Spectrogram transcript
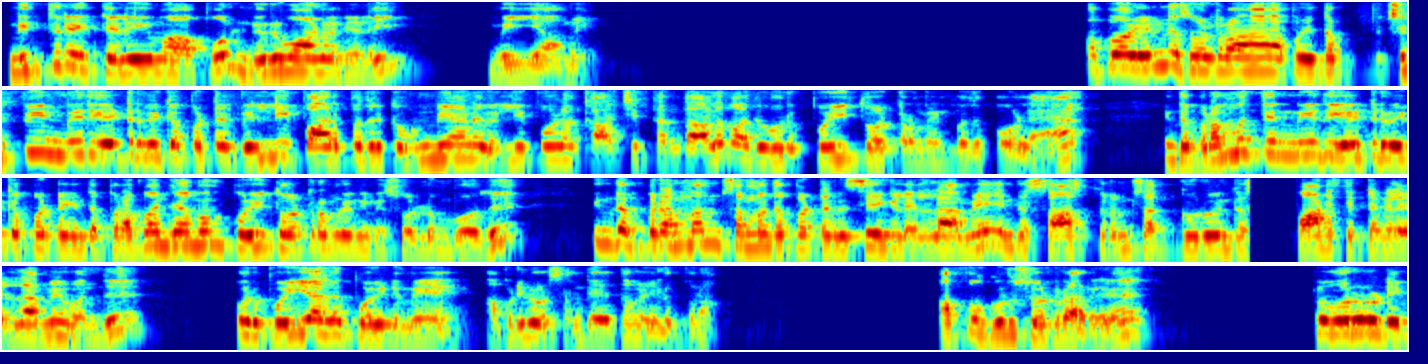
நித்திரை தெளியுமா போல் நிர்வாண நிலை மெய்யாமை. அப்போ என்ன சொல்றான் அப்போ இந்த சிப்பியின் மீது ஏற்றி வைக்கப்பட்ட வெள்ளி பார்ப்பதற்கு உண்மையான வெள்ளி போல காட்சி தந்தாலும் அது ஒரு பொய் தோற்றம் என்பது போல இந்த பிரம்மத்தின் மீது ஏற்றி வைக்கப்பட்ட இந்த பிரபஞ்சமும் பொய் தோற்றம்னு நீங்க சொல்லும்போது இந்த பிரம்மம் சம்பந்தப்பட்ட விஷயங்கள் எல்லாமே இந்த சாஸ்திரம் சத்குரு இந்த பாடத்திட்டங்கள் எல்லாமே வந்து ஒரு பொய்யாக போயிடுமே அப்படின்னு ஒரு சந்தேகத்தை அவன் எழுப்புறான். அப்போ குரு சொல்றாரு இப்போ ஒருவருடைய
